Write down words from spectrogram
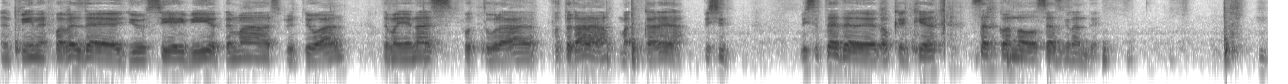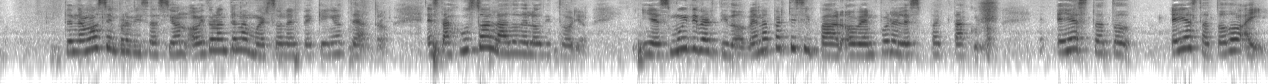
En fin, el jueves de UCAV, el tema espiritual de mañana es futura, futura carrera. Visi- Vístete de lo que quieras ser cuando seas grande. Tenemos improvisación hoy durante el almuerzo en el pequeño teatro. Está justo al lado del auditorio y es muy divertido. Ven a participar o ven por el espectáculo. Ella está, to- ella está todo ahí.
